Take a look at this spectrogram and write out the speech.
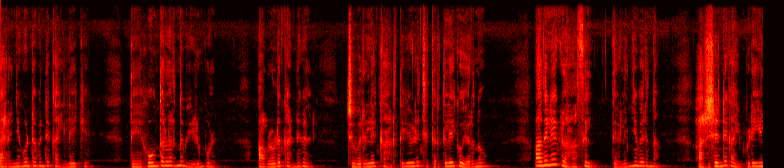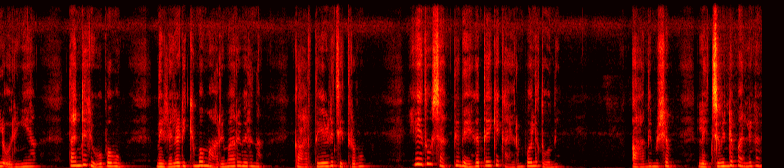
കരഞ്ഞുകൊണ്ടവന്റെ കയ്യിലേക്ക് ദേഹവും തളർന്ന് വീഴുമ്പോൾ അവളുടെ കണ്ണുകൾ ചുവരിലെ കാർത്തികയുടെ ചിത്രത്തിലേക്ക് ഉയർന്നു. അതിലെ ഗ്ലാസ്സിൽ തെളിഞ്ഞു വരുന്ന ഹർഷന്റെ കൈപ്പിടിയിൽ ഒരുങ്ങിയ തന്റെ രൂപവും നിഴലടിക്കുമ്പോൾ മാറി മാറി വരുന്ന കാർത്തികയുടെ ചിത്രവും ഏതോ ശക്തി ദേഹത്തേക്ക് കയറും പോലെ തോന്നി. ആ നിമിഷം ലച്ചുവിന്റെ പല്ലുകൾ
